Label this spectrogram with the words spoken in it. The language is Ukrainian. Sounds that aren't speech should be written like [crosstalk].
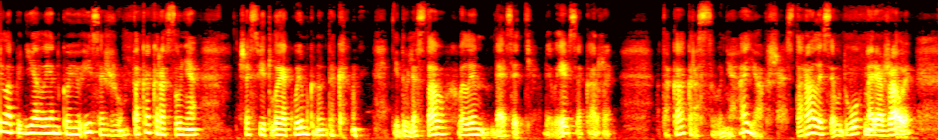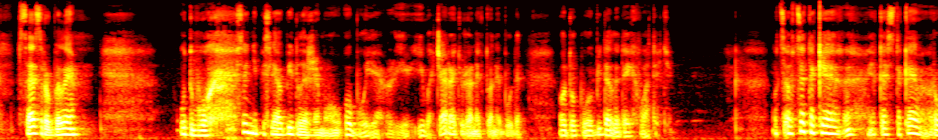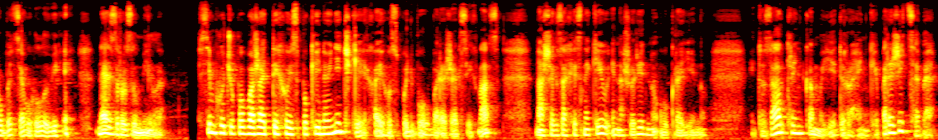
Сіла під ялинкою і сижу. Така красуня. Ще світло як вимкнуть, так [laughs] дідуля став хвилин 10, дивився, каже. Така красуня. А як же? Старалися вдвох, наряжали, все зробили удвох. Сьогодні після обіду лежимо обоє. І, вечерять уже ніхто не буде. Ото пообідали, да й хватить. Оце, оце таке, е, якесь таке робиться в голові. [laughs] Незрозуміле. Всім хочу побажати тихої спокійної нічки. Хай Господь Бог береже всіх нас, наших захисників і нашу рідну Україну. І до завтренька, мої дорогенькі. Бережіть себе.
